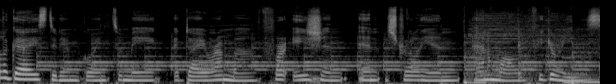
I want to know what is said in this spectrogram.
Hello guys, today I'm going to make a diorama for Asian and Australian animal figurines.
